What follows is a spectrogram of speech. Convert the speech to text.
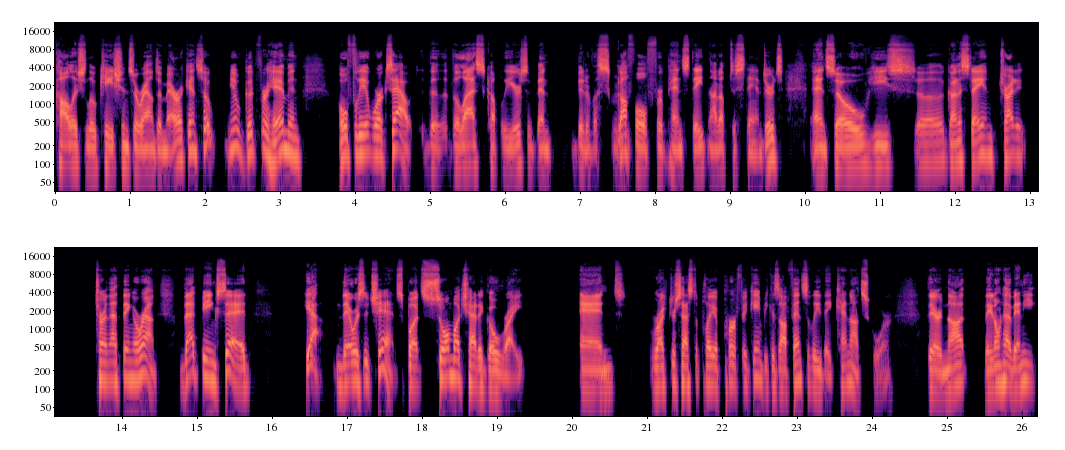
college locations around America, and so you know good for him, and hopefully it works out. the The last couple of years have been bit of a Mm-hmm. scuffle for Penn State, not up to standards, and so he's uh, going to stay and try to turn that thing around. That being said, yeah, there was a chance, but so much had to go right, and Rutgers has to play a perfect game because offensively they cannot score. They're not. They don't have any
